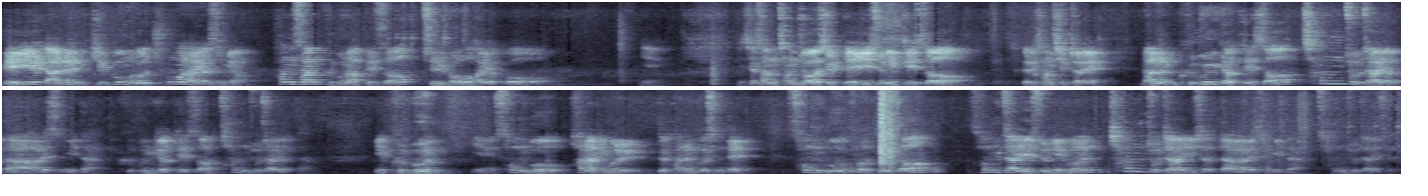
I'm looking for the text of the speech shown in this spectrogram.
매일 나는 기쁨으로 충만하였으며 항상 그분 앞에서 즐거워하였고 예. 세상 창조하실 때 예수님께서 특별히 30절에 나는 그분 곁에서 창조자였다 그랬습니다. 그분 곁에서 창조자였다. 이 그분 예, 성부 하나님을 뜻하는 것인데 성부 곁에서 성자 예수님은 창조자이셨다 그랬습니다. 창조자이셨다.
